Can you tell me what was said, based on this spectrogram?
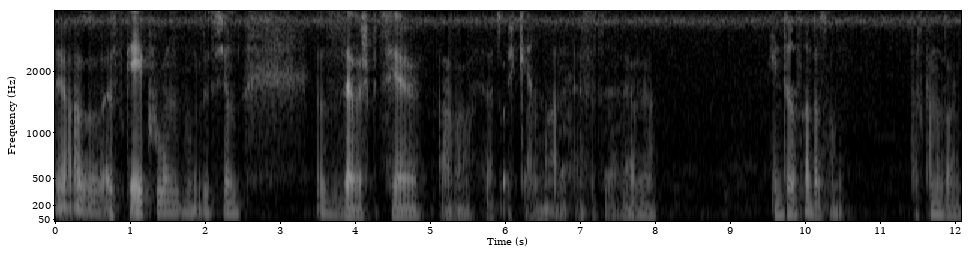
Ja, also Escape Room ein bisschen. Das ist sehr, sehr speziell, aber hört es euch gerne mal an. Es ist ein sehr, sehr interessanter Song. Was kann man sagen?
